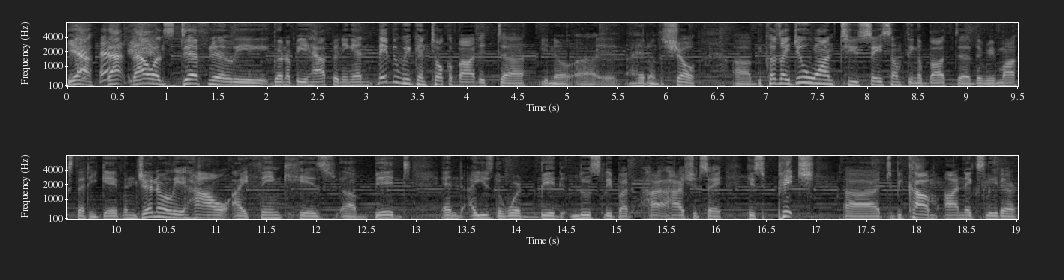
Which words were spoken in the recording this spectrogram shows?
yeah, that that one's definitely gonna be happening, and maybe we can talk about it, uh, you know, uh, ahead on the show, uh, because I do want to say something about uh, the remarks that he gave, and generally how I think his uh, bid, and I use the word bid loosely, but how, how I should say his pitch uh, to become our next leader.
